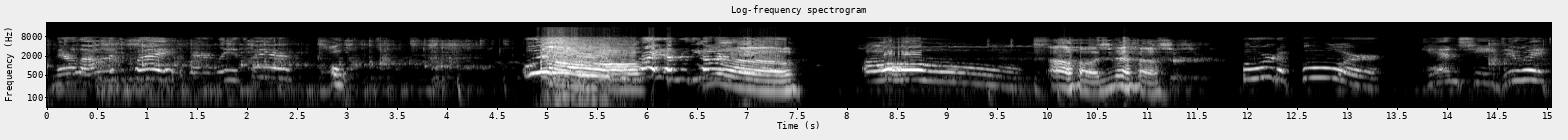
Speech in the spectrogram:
And they're allowing it to play. Apparently it's fair. Oh Ooh! Oh. Right under the arm. no! Oh! Oh no! Four to four. Can she do it?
